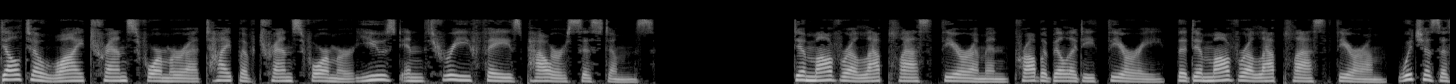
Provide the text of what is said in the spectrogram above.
Delta Y transformer a type of transformer used in three-phase power systems. De Moivre-Laplace theorem and probability theory The de Moivre-Laplace theorem, which is a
